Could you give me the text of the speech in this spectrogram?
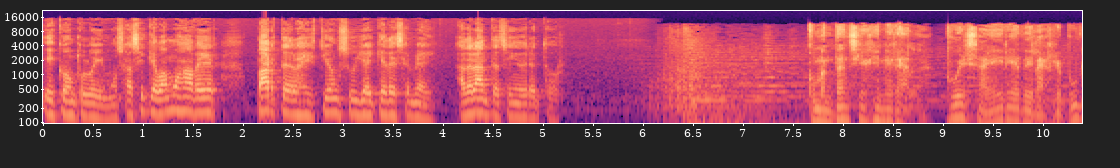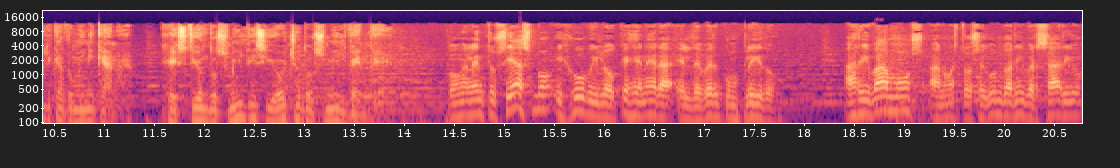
y concluimos. Así que vamos a ver parte de la gestión suya y quédese ahí. Adelante, señor director. Comandancia General, Fuerza Aérea de la República Dominicana, gestión 2018-2020. Con el entusiasmo y júbilo que genera el deber cumplido, arribamos a nuestro segundo aniversario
